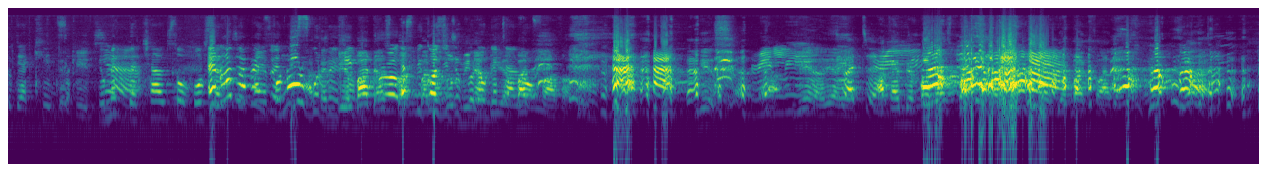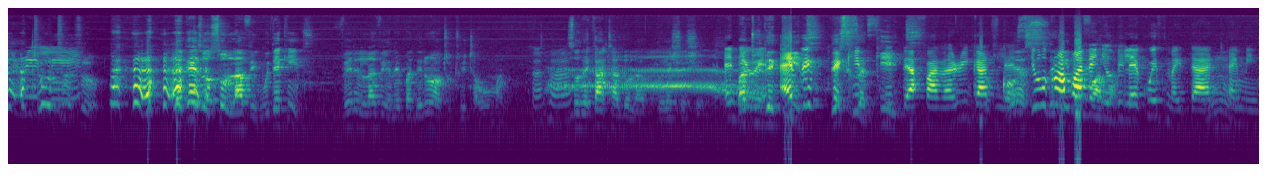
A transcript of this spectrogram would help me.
to their kids. Their kids. You Yeah. make the child so hostile. And what to happens for when no good can be reason. bad Bro, husband, just because you doesn't two don't get a bad along. father. yes. really? Yeah, yeah, yeah. But, uh, I can be a bad husband, I can be a bad father. really? True, true, true. The guys are so loving with their kids. To treat a woman. So they can't handle a relationship. but with Anyway, the I kids, think the this kids is the need their father regardless. course, you'll they grow up and then you'll be like, with my dad? Mm. I mean,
